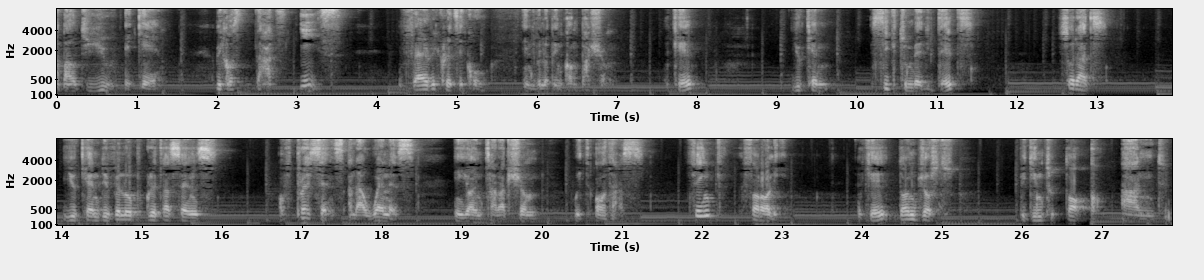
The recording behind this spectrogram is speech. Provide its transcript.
about you again because that is very critical in developing compassion. Okay? You can seek to meditate so that you can develop greater sense of presence and awareness in your interaction with others. Think thoroughly. Okay? Don't just begin to talk and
